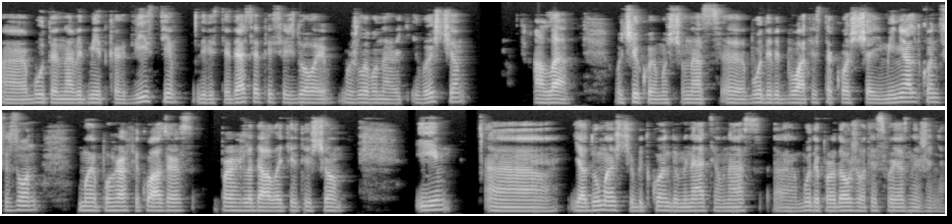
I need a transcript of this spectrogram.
е, бути на відмітках 200-210 тисяч доларів, можливо навіть і вище. Але очікуємо, що в нас е, буде відбуватись також ще і міні-альткоін сезон. Ми по графіку Others переглядали тільки що. І я думаю, що біткоін-домінація в нас е, буде продовжувати своє зниження.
